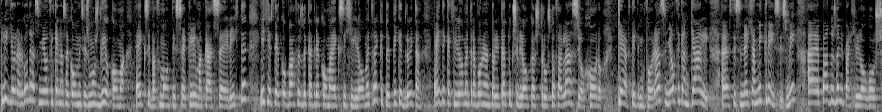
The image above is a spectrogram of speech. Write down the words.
Λίγη ώρα αργότερα σημειώθηκε ένας ακόμη σεισμός 2,6 βαθμών της ε, κλίμακας ε, Ρίχτερ. Είχε εστιακό βάθος 13,6 χιλιόμετρα και το επίκεντρο ήταν 11 χιλιόμετρα βορειοανατολικά του Ξυλόκαστρου στο θαλάσσιο χώρο. Και αυτή την φορά σημειώθηκαν και άλλοι ε, στη συνέχεια μικροί σεισμοί. Πάντως δεν υπάρχει λόγος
